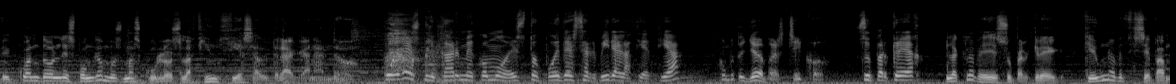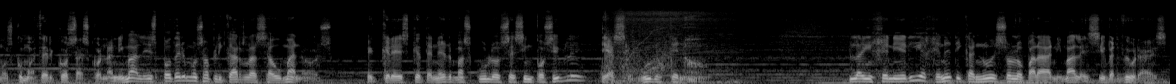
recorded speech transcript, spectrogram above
Eh, Cuando les pongamos más culos, la ciencia saldrá ganando. ¿Puede explicarme cómo esto puede servir a la ciencia? ¿Cómo te llamas, chico? Super Craig, La clave es, Super Craig, que una vez sepamos cómo hacer cosas con animales, podremos aplicarlas a humanos. ¿Crees que tener más culos es imposible? Te aseguro que no. La ingeniería genética no es solo para animales y verduras.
